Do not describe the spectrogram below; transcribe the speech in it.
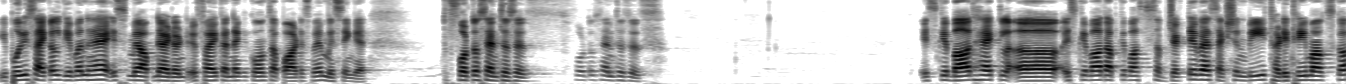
ये पूरी साइकिल गिवन है इसमें आपने आइडेंटिफाई करना कि कौन सा पार्ट इसमें मिसिंग है तो फोटोसेंथेसिस फोटोसेंथेसिस इसके बाद है इसके बाद आपके पास सब्जेक्टिव है section B thirty three marks का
